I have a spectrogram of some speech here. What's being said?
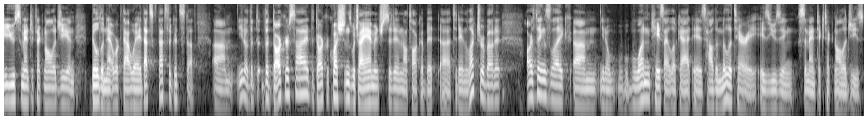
use semantic technology and build a network that way, that's that's the good stuff. Um, you know, the the darker side, the darker questions, which I am interested in, and I'll talk a bit uh, today in the lecture about it are things like um, you know w- one case I look at is how the military is using semantic technologies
